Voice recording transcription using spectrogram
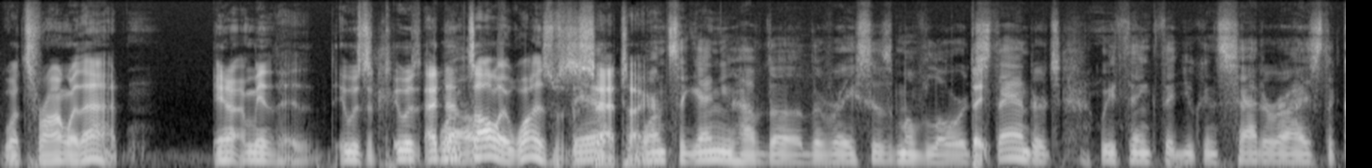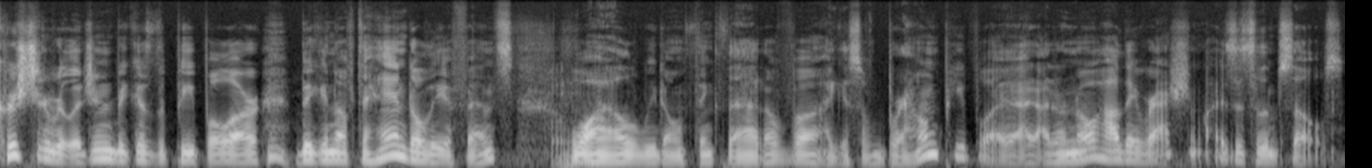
what's wrong with that? You know, I mean, it was it was that's Well, all it was was a satire. Once again, you have the, the racism of lowered They- standards. We think that you can satirize the Christian religion because the people are big enough to handle the offense, Mm-hmm. while we don't think that of, uh, I guess, of brown people. I, I, don't know how they rationalize this to themselves.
